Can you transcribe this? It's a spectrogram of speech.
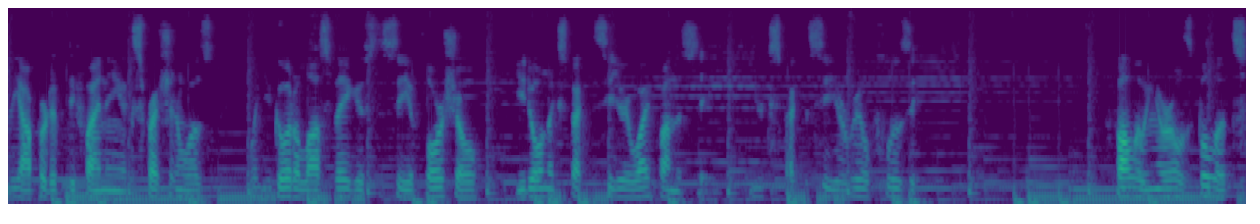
The operative defining expression was, when you go to Las Vegas to see a floor show, you don't expect to see your wife on the stage. You expect to see a real floozy. Following Earl's bullets,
